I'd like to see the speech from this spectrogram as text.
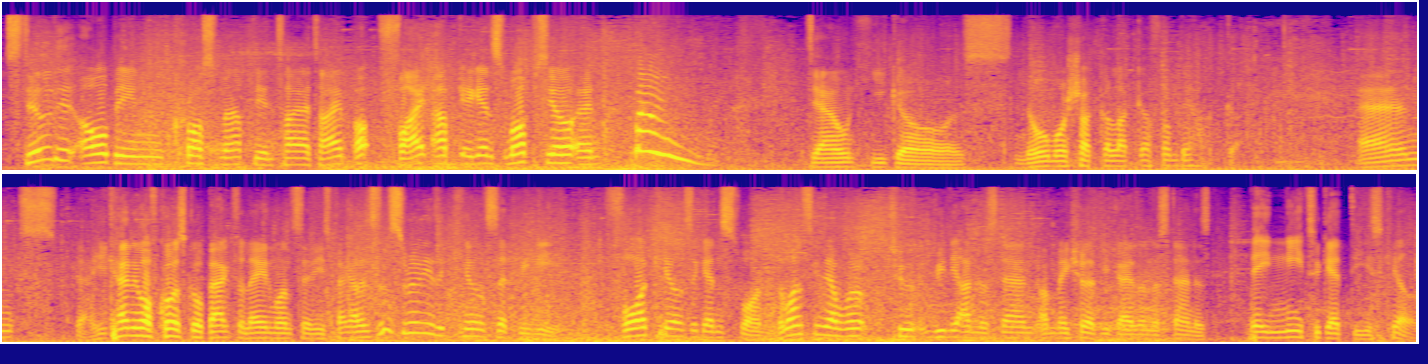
still it all being cross-mapped the entire time. Oh, fight up against Mopsio, and boom! Down he goes. No more Shakalaka from Dehaka. And yeah, he can, of course, go back to lane once he's back. This is really the kills that we need. Four kills against one. The one thing that I want to really understand, or make sure that you guys understand, is they need to get these kills.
